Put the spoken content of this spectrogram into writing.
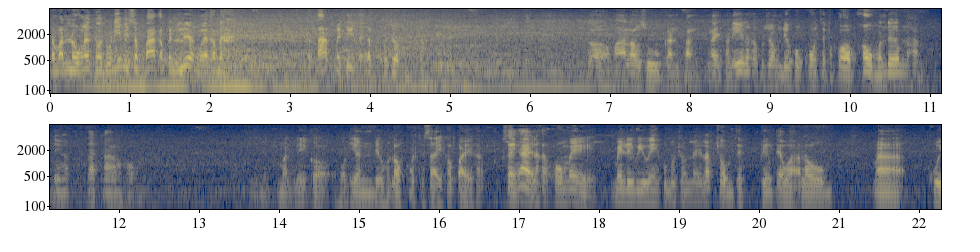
น้ำมันลงแล้วตัวตัวนี้ไม่สปาร์คก็เป็นเรื่องแล้วครับนะสตาร์ทไม่ติดนะครับท่านผู้ชม ก็มาเล่าสู่กันฟังไล่เท่านี้แล้วครับผู้ชมเดี๋ยวผมคงจะประกอบเข้าเหมือนเดิมนะครับนี่ครับหน้าตาของ มันนี่ก็หัวเทียนเดี๋ยวเราก็จะใส่เข้าไปครับ ใส่ง่ายนะครับคงไม่ไม่รีวิวให้คุณผู้ชมได้รับชม แต่เพียงแต่ว่าเรามาคุย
